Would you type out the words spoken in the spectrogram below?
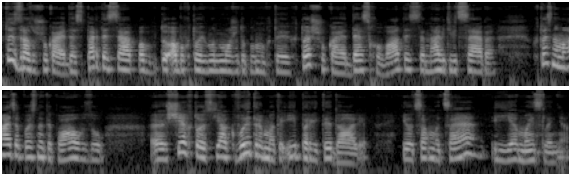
Хтось зразу шукає, де спертися, або- або хто йому може допомогти, хтось шукає, де сховатися навіть від себе, хтось намагається пояснити паузу, е, ще хтось як витримати і перейти далі. І от саме це і є мислення.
